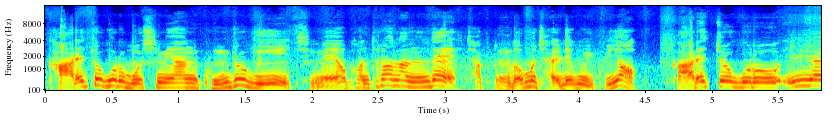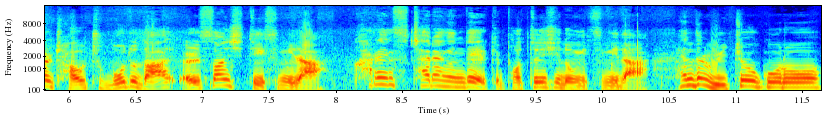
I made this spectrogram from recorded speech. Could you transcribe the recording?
그 아래쪽으로 보시면 공조기 지금 에어컨 틀어놨는데 작동 너무 잘 되고 있고요. 그 아래쪽으로 1열 좌우측 모두 다 열선 시트 있습니다. 카렌스 차량인데 이렇게 버튼 시동이 있습니다. 핸들 위쪽으로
